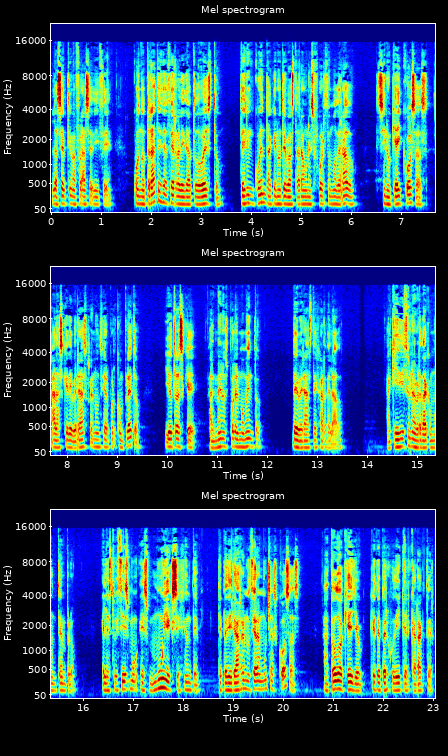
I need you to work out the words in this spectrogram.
La séptima frase dice, Cuando trates de hacer realidad todo esto, ten en cuenta que no te bastará un esfuerzo moderado, sino que hay cosas a las que deberás renunciar por completo y otras que, al menos por el momento, deberás dejar de lado. Aquí dice una verdad como un templo. El estoicismo es muy exigente, te pedirá renunciar a muchas cosas, a todo aquello que te perjudique el carácter.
